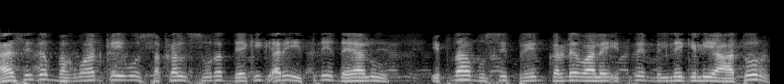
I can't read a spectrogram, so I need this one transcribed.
ऐसे जब भगवान की वो सकल सूरत देखी कि अरे इतने दयालु, इतना मुझसे प्रेम करने वाले, इतने मिलने के लिए आतुर,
